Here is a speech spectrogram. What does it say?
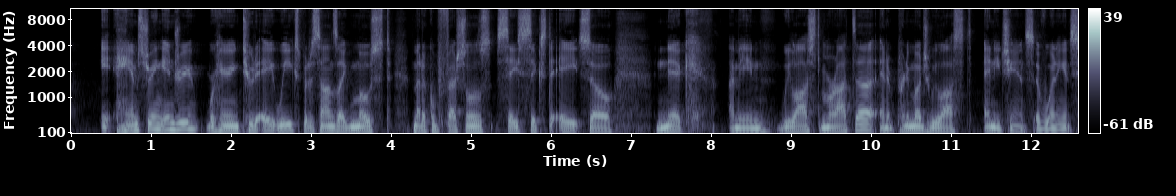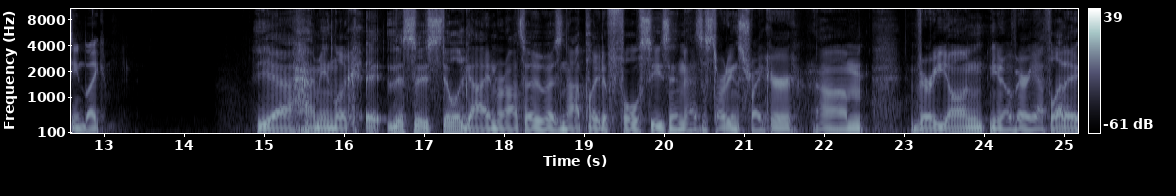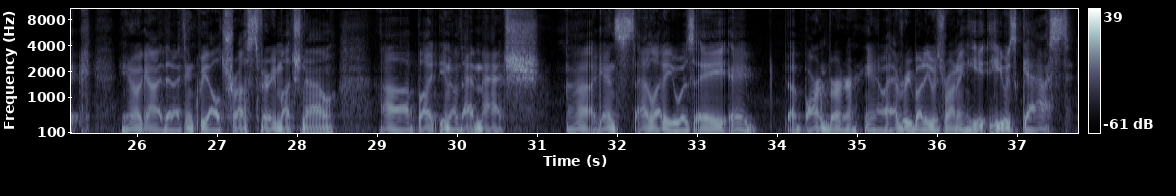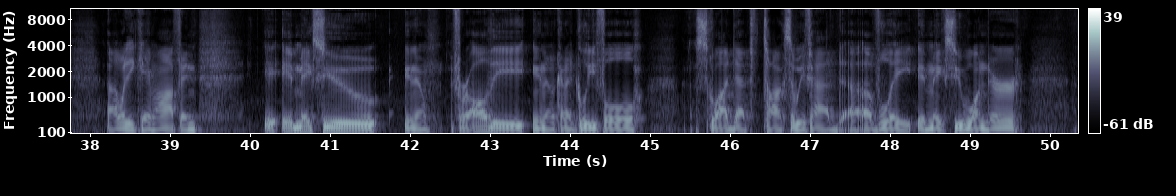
hamstring injury, we're hearing two to eight weeks, but it sounds like most medical professionals say six to eight. So, Nick, I mean, we lost Morata, and pretty much we lost any chance of winning, it seemed like. Yeah, I mean, look, it, this is still a guy in Morata who has not played a full season as a starting striker. Um, very young, you know, very athletic, you know, a guy that I think we all trust very much now. Uh, but you know that match uh, against Atleti was a, a, a barn burner. You know, everybody was running. He he was gassed uh, when he came off, and it, it makes you you know for all the you know kind of gleeful squad depth talks that we've had uh, of late, it makes you wonder.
